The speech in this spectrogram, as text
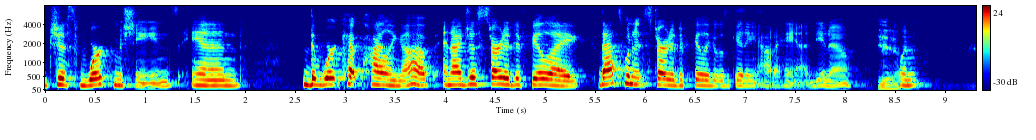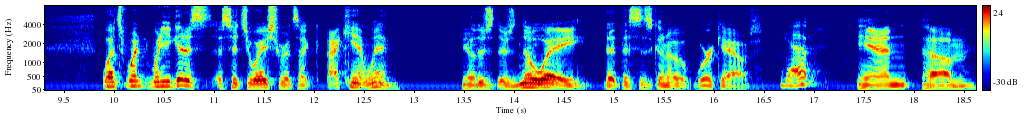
just work machines and the work kept piling up and i just started to feel like that's when it started to feel like it was getting out of hand you know Yeah. when Well, it's when when you get a situation where it's like I can't win. You know, there's there's no way that this is going to work out, yep and um,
